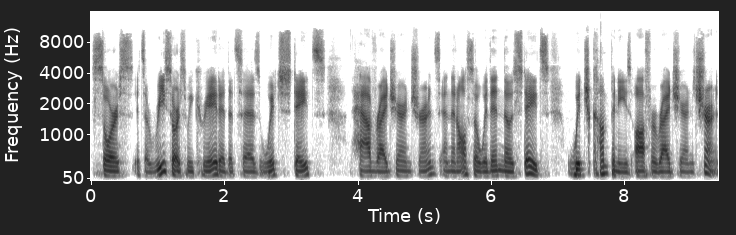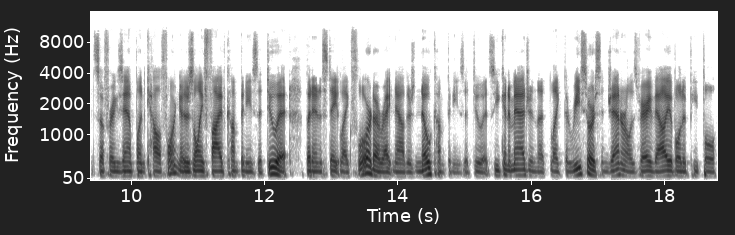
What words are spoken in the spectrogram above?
source, it's a resource we created that says which states have rideshare insurance, and then also within those states, which companies offer rideshare insurance. So, for example, in California, there's only five companies that do it, but in a state like Florida right now, there's no companies that do it. So you can imagine that like the resource in general is very valuable to people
